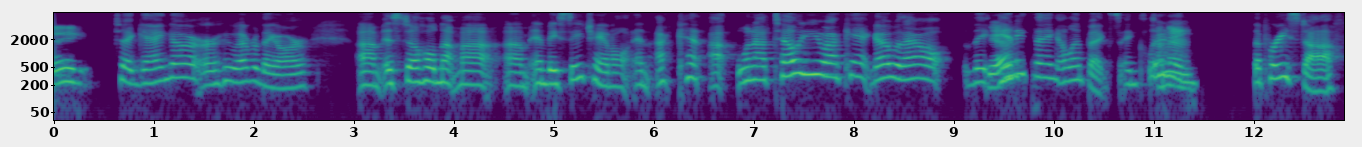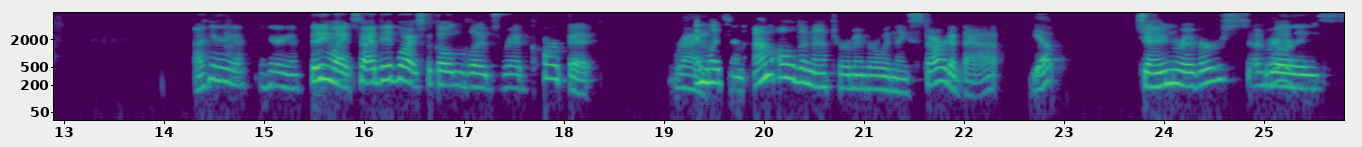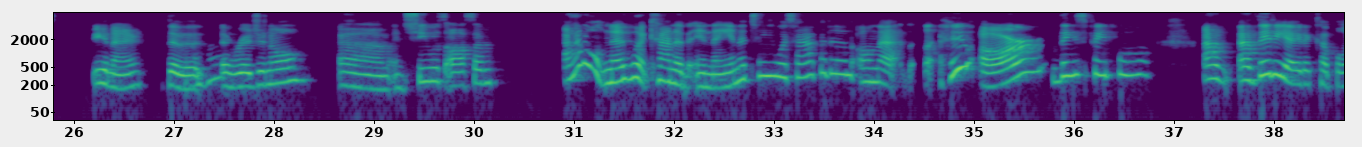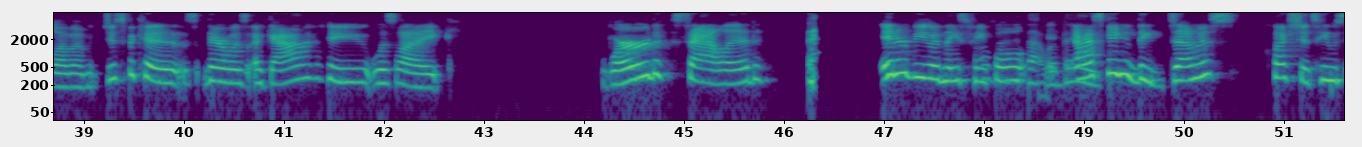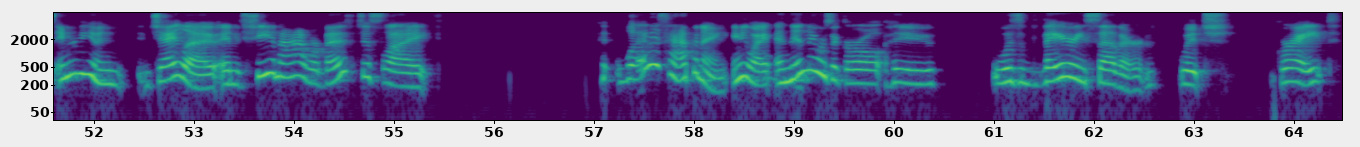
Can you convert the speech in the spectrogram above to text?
Taganger or whoever they are um, is still holding up my um, NBC channel, and I can't. I, when I tell you, I can't go without the yeah. anything Olympics, including the pre stuff. I hear you. I hear you. But anyway, so I did watch the Golden Globes red carpet. Right. And listen, I'm old enough to remember when they started that. Yep. Joan Rivers Joan was, you know, the uh-huh. original. Um, and she was awesome. I don't know what kind of inanity was happening on that. Who are these people? I, I videoed a couple of them just because there was a guy who was like, word salad interviewing these people asking the dumbest questions. He was interviewing j-lo and she and i were both just like what is happening? Anyway and then there was a girl who was very southern which great.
